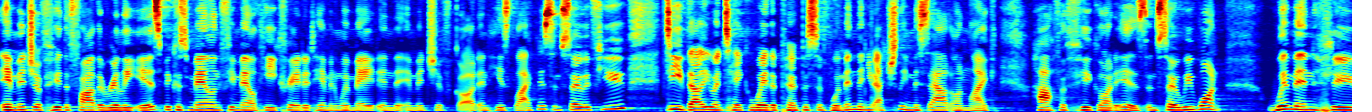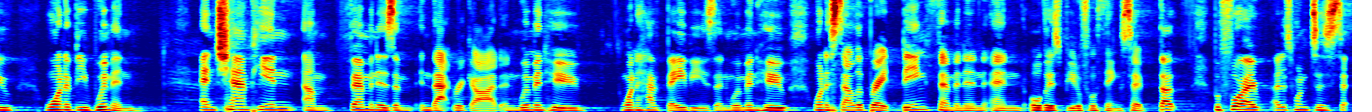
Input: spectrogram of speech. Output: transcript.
image of who the Father really is, because male and female, He created him and we're made in the image of God and His likeness. And so if you devalue and take away the purpose of women, then you actually miss out on like half of who God is. And so we want women who want to be women and champion um, feminism in that regard, and women who want to have babies, and women who want to celebrate being feminine and all those beautiful things. So, that, before I, I just wanted to set,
